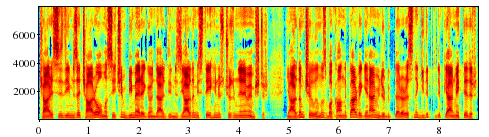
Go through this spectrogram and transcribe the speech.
Çaresizliğimize çare olması için BİMER'e gönderdiğimiz yardım isteği henüz çözümlenememiştir. Yardım çığlığımız bakanlıklar ve genel müdürlükler arasında gidip gidip gelmektedir.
